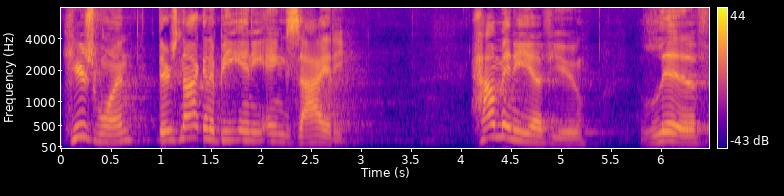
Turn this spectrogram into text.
Here's one there's not going to be any anxiety. How many of you live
